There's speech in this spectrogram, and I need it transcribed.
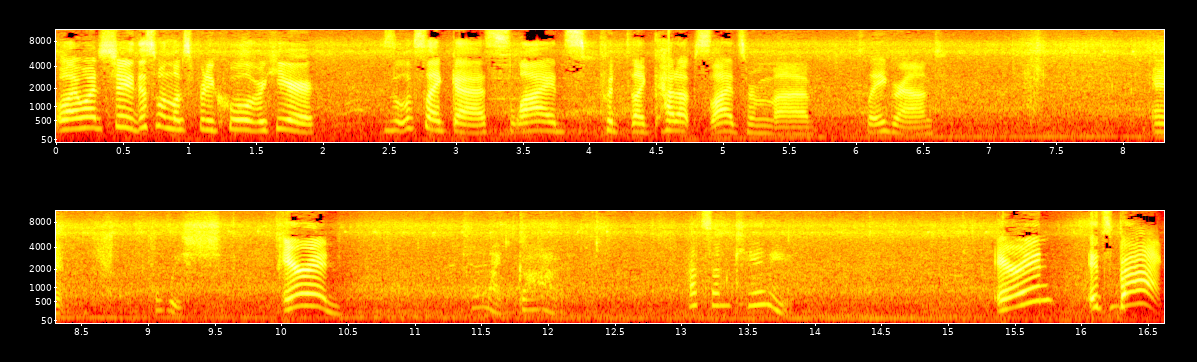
Well, I want to show you. This one looks pretty cool over here. 'Cause it looks like uh, slides, put like cut up slides from uh, playground. And holy sh! Aaron! Oh my god, that's uncanny. Aaron, it's back.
